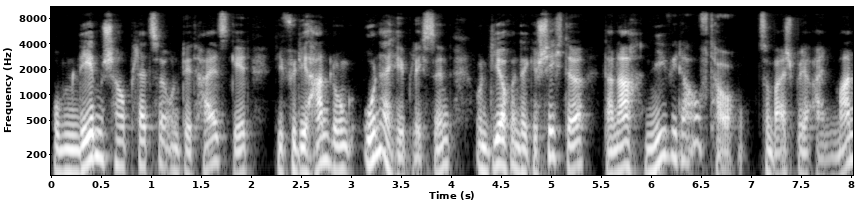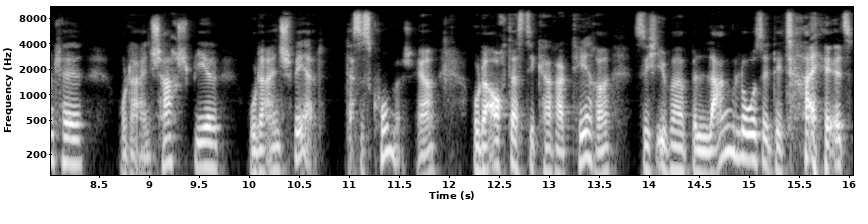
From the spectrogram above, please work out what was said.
um Nebenschauplätze und Details geht, die für die Handlung unerheblich sind und die auch in der Geschichte danach nie wieder auftauchen. Zum Beispiel ein Mantel oder ein Schachspiel oder ein Schwert. Das ist komisch, ja. Oder auch, dass die Charaktere sich über belanglose Details,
